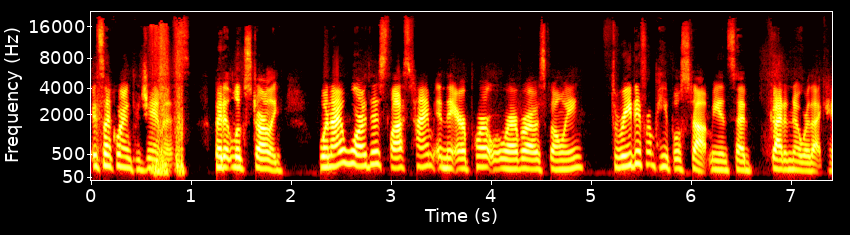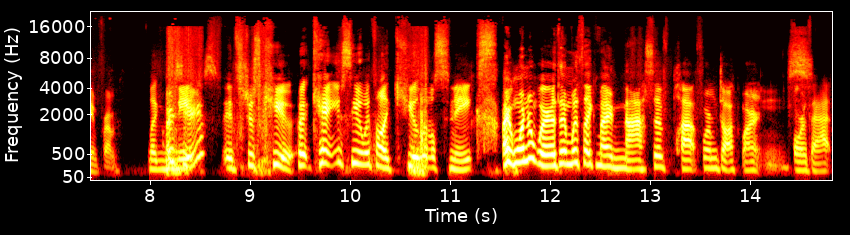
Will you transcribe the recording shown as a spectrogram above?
it's like wearing pajamas, but it looks darling. When I wore this last time in the airport or wherever I was going, three different people stopped me and said, "Got to know where that came from." Like Are serious? It's just cute. But can't you see it with like cute little sneaks I want to wear them with like my massive platform Doc Martens. or that?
